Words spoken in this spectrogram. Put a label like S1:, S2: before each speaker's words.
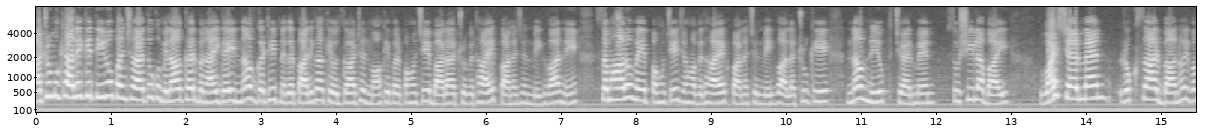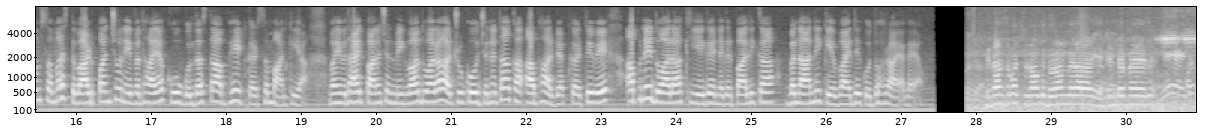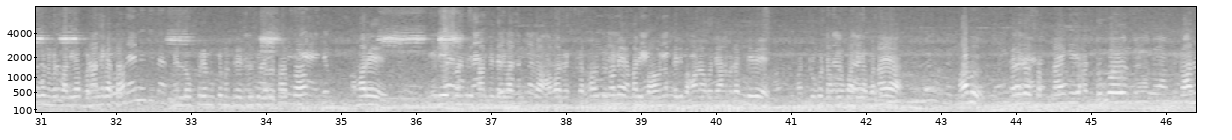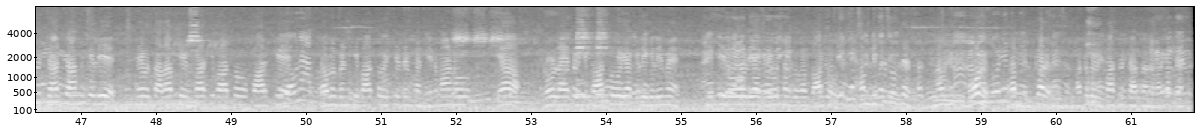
S1: अटरू मुख्यालय की तीनों पंचायतों को मिलाकर बनाई गई नव गठित नगर पालिका के उद्घाटन मौके पर पहुँचे बारह अटरू विधायक पानाचंद मेघवाल ने समारोह में पहुँचे, जहाँ विधायक पानाचंद मेघवाल अटरू के नव नियुक्त chairman Sushila Bai vice chairman Rukhsar Bano एवं समस्त वार्ड पंचों ने विधायक को गुलदस्ता भेंट कर सम्मान किया। वहीं विधायक पानाचंद मेघवाल द्वारा अटरू को जनता का आभार व्यक्त करते हुए अपने द्वारा किए गए नगरपालिका बनाने के वायदे को दोहराया गया।
S2: विधानसभा चुनाव के दौरान मेरा एजेंडा में अटको नगर पालिका बनाने का था। मैं लोकप्रिय मुख्यमंत्री यशवंत गहलोत साहब का, हमारे मंत्री शांति दरबार सिंह का आभार व्यक्त करता हूँ कि उन्होंने हमारी भावना, मेरी भावना को ध्यान में रखते हुए अट्टू को नगर पालिका बनाया। अब मेरा जो सपना है कि अट्टू को विकास में चार चाँद के लिए चाहे वो तालाब के विकास की बात हो, पार्क के डेवलपमेंट की बात हो, स्टेडियम का निर्माण हो, या रोड लाइटों की बात हो या गली गली में किसी रोड या ग्रेव सड़कों की बात हो, हम निश्चित रूप से बोर्ड सब मिलकर हटो के विकास में चार चाँद का प्रयास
